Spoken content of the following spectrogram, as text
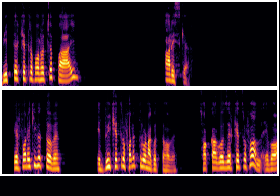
বৃত্তের ক্ষেত্রফল হচ্ছে পাই আর স্কোয়ার এরপরে কি করতে হবে? এই দুই ক্ষেত্রফলের তুলনা করতে হবে। ছক কাগজের ক্ষেত্রফল এবং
